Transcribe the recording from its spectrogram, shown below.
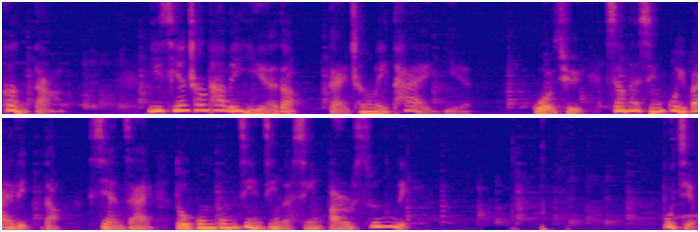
更大了。以前称他为爷的，改称为太爷；过去向他行跪拜礼的，现在都恭恭敬敬的行儿孙礼。不久，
